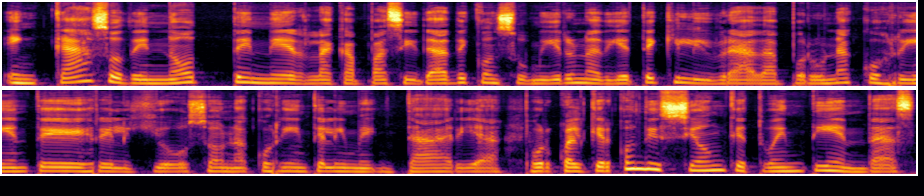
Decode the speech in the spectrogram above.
en caso de no tener la capacidad de consumir una dieta equilibrada por una corriente religiosa, una corriente alimentaria, por cualquier condición que tú entiendas,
